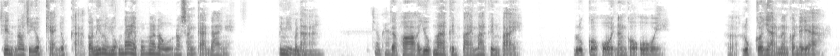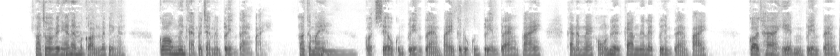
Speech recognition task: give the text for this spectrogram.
เช่น เราจะยกแขนยกขา ตอนนี้เรายกได้ เพราะว่าเราเราสั่งการได้ไง ไม่มีปัญหาอืมเจ้าค่ะแต่พออายุมากขึ้นไปมากขึ้นไป ลุกก็โอยนั่งก็โอยอ่าลุกก็ยากนั่งก็ได้ยากเอาทำไมเป็นอย่างนั้นนะเมื่อก่อนไม่เป็นอย่างนั้น ก็เงื่อนไขปัจจัยมันเปลี่ยนแปลงไป เอาทำไมอืมกดเซลล์คุณเปลี่ยนแปลงไปกระดูกคุณเปลี่ยนแปลงไป การทำงานของเลือดกล้ามเนื้ออะไรเปลี่ยนแปลงไป ก็ถ้าเหตุมันเปลี่ยนแปลงไป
